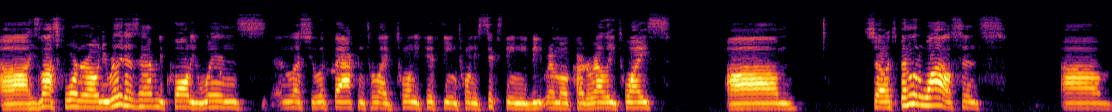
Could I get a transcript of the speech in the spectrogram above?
uh, he's lost four in a row, and he really doesn't have any quality wins unless you look back until like 2015, 2016. He beat Remo Cardarelli twice. Um, so it's been a little while since um,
